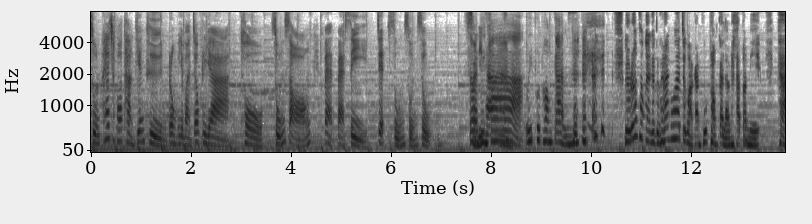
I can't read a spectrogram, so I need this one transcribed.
ศูนย์แพทย์เฉพาะทางเที่ยงคืน โรงพยาบาลเจ้าพระยา โทร 02 884 7000สวัสดีค่ะอุ้ยพูดพร้อมกัน เราเริ่มทำงานกันจนกระทั่งว่าจังหวะการพูดพร้อมกันแล้วนะคะ ตอนนี้ค่ะ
